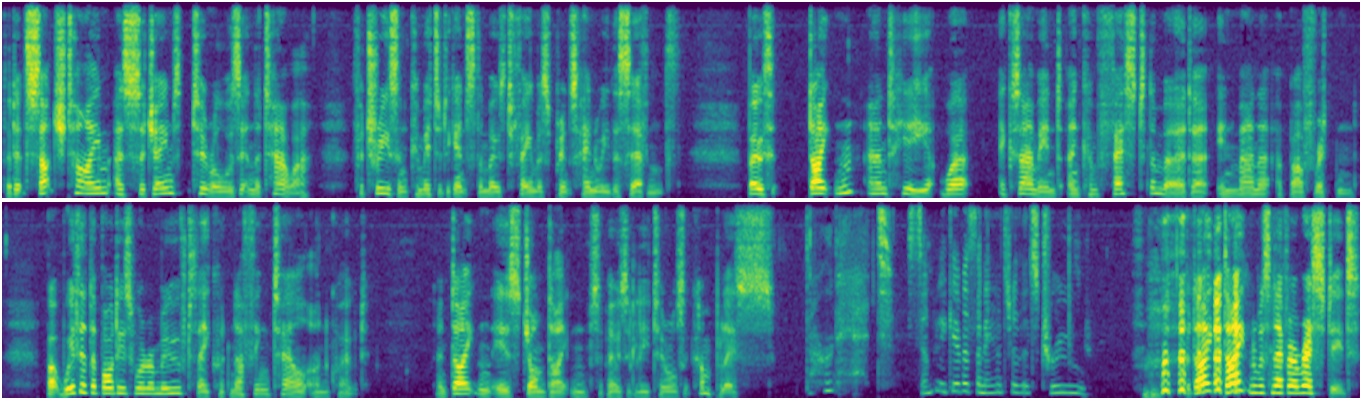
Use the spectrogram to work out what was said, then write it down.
that at such time as Sir James Tyrrell was in the Tower, for treason committed against the most famous Prince Henry VII, both Dighton and he were examined and confessed the murder in manner above written, but whither the bodies were removed they could nothing tell. Unquote. And Dighton is John Dighton, supposedly Tyrrell's accomplice. Darn it. Somebody give us an answer that's true. But Di- Dighton was never arrested.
